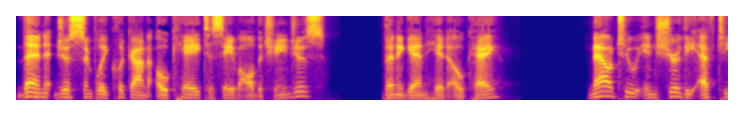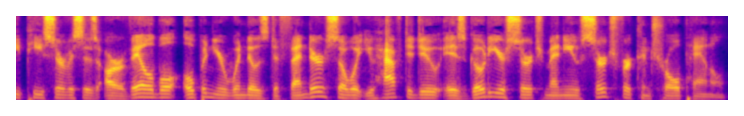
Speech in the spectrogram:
Then just simply click on OK to save all the changes. Then again, hit OK. Now to ensure the FTP services are available, open your Windows Defender. So what you have to do is go to your search menu, search for Control Panel.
